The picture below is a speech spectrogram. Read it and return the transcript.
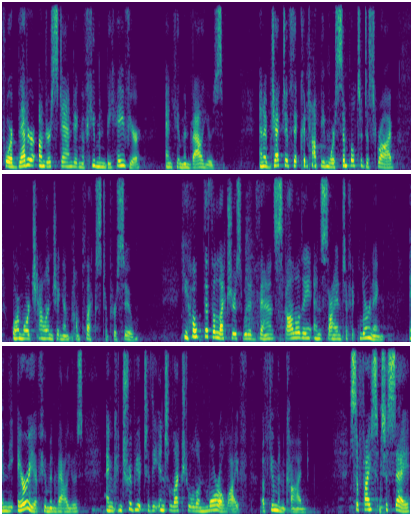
for a better understanding of human behavior and human values, an objective that could not be more simple to describe or more challenging and complex to pursue. He hoped that the lectures would advance scholarly and scientific learning in the area of human values and contribute to the intellectual and moral life of humankind. Suffice it to say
